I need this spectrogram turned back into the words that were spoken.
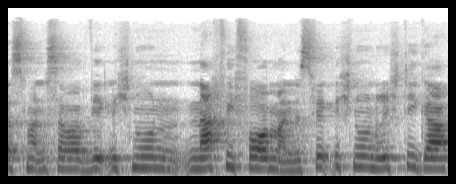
ist, man ist aber wirklich nur, ein- nach wie vor, man ist wirklich nur ein richtiger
